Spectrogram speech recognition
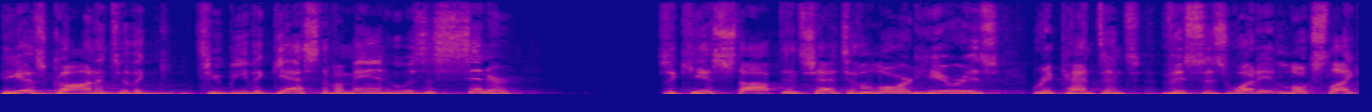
He has gone into the, to be the guest of a man who is a sinner. Zacchaeus stopped and said to the Lord, Here is repentance. This is what it looks like.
